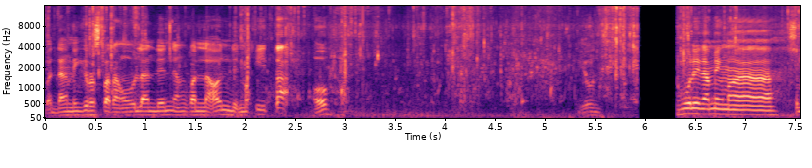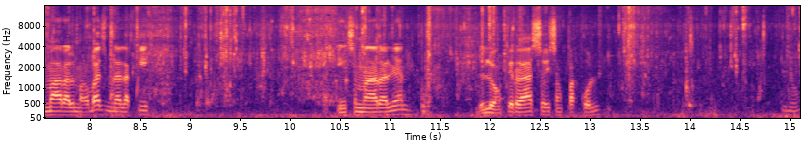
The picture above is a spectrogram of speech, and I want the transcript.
Bandang Negros parang ulan din. Ang kanlaon. Hindi makita. Oh. Yun. Huli naming mga sumaral mga buds, malalaki. Aking sumaral yan. Dalawang piraso, isang pakol. You know?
